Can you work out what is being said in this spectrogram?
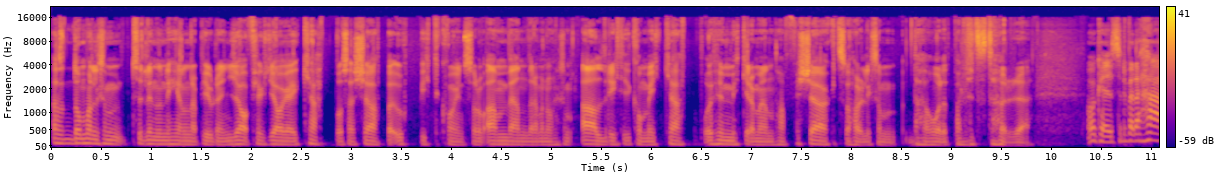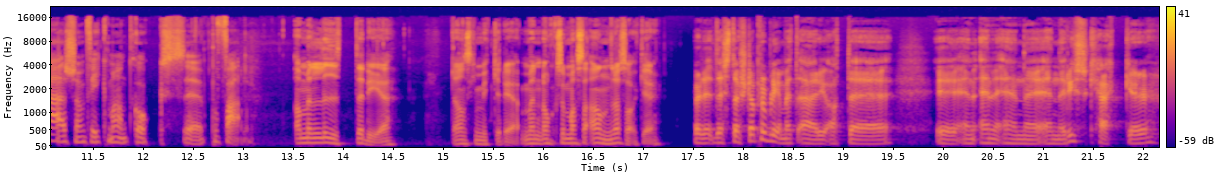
alltså de har liksom tydligen under hela den här perioden jag försökt jaga ikapp och så här, köpa upp bitcoins och de använder men de har liksom aldrig riktigt kommit ikapp. Och hur mycket de än har försökt så har det, liksom, det här hålet bara blivit större. Okej, så det var det här som fick Mt. Gox eh, på fall? Ja men lite det. Ganska mycket det. Men också massa andra saker. Det, det största problemet är ju att eh, en, en, en, en rysk hacker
